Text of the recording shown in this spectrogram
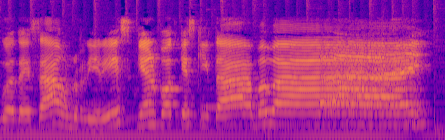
Gue Tessa undur diri. Sekian podcast kita. Bye-bye. Bye.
